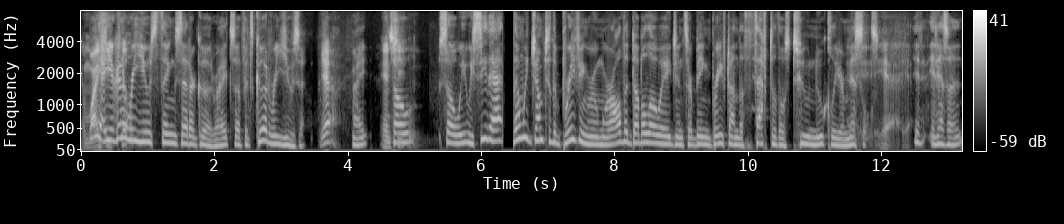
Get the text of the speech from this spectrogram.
And why yeah, you're gonna reuse things that are good, right? So if it's good, reuse it, Yeah. right? And so she- so we, we see that. Then we jump to the briefing room where all the double O agents are being briefed on the theft of those two nuclear missiles. Yeah, yeah. It, it has a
